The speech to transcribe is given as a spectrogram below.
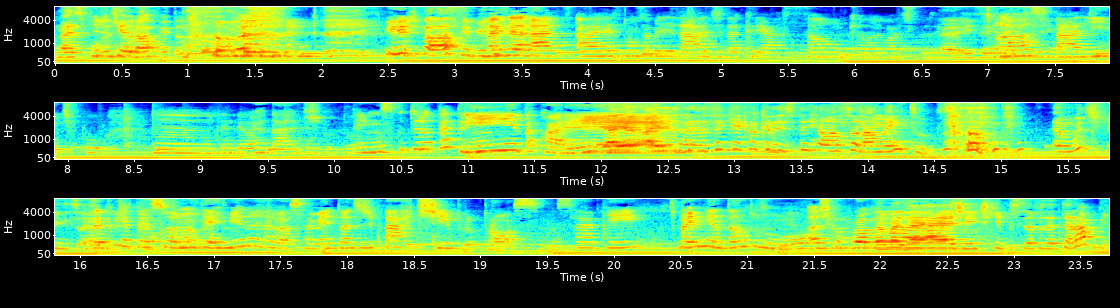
Mas por que a vida toda. e a gente fala assim, Mas a, a responsabilidade da criação, que ela eu acho que você É, dizer, Ah, estar ali, tipo, Hum, entendeu? verdade. O tempo todo. Tem uns que duram até 30, 40. E aí, aí você, você quer que eu acredite em relacionamento? é muito difícil. Mas é porque a pessoa não termina o relacionamento antes de partir pro próximo, sabe? E aí vai emendando no outro. Acho que o Não, problema mas é... aí é a gente que precisa fazer terapia.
